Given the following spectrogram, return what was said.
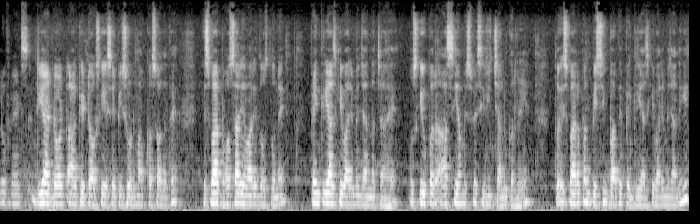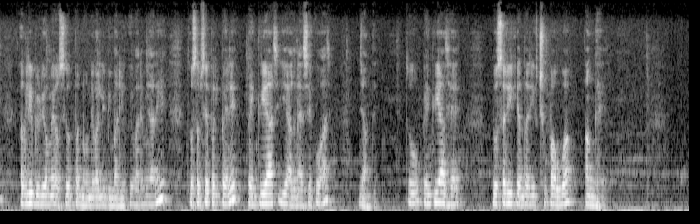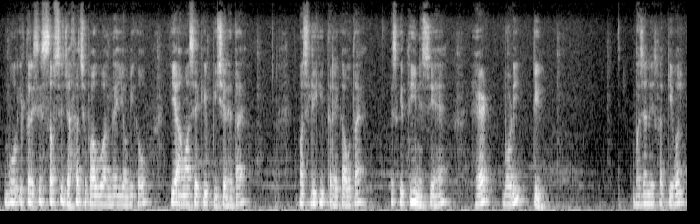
Hello friends D R dot R K talks के इस episode में आपका स्वागत है। इस बार बहुत सारे हमारे दोस्तों ने पेंक्रियाज के बारे में जानना चाहा है। उसके ऊपर आज से हम इस पर सीरीज़ चालू कर रहे हैं। तो इस बार अपन बेसिक बातें पेंक्रियाज के बारे में जानेंगे। अगली वीडियो में उससे उत्पन्न होने वाली बीमारियों के बारे में जानेंगे। तो सबसे पहले पेंक्रियाज या अग्नाशय को आज जानते हैं। तो पेंक्रियाज है, जो शरीर के अंदर एक छुपा हुआ अंग है। वो एक तरह से सबसे ज़्यादा छुपा हुआ अंग है यूँ भी कहो। ये आमाशय के पीछे रहता है। मछली की तरह का होता है। इसके तीन हिस्से हैं हेड बॉडी टील वज़न इसका केवल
